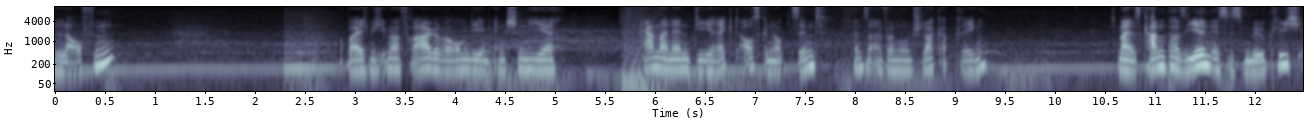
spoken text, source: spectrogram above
laufen. Wobei ich mich immer frage, warum die Menschen hier permanent direkt ausgenockt sind, wenn sie einfach nur einen Schlag abkriegen. Ich meine, es kann passieren, es ist möglich,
